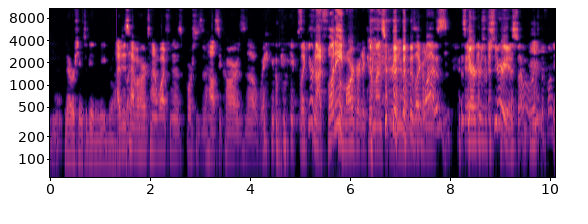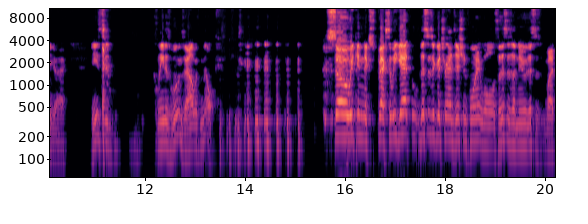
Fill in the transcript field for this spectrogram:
Yeah. Never seems to be in the lead role. I just But have a hard time watching those portions of House of Cards. So wait, wait It's like you're not for funny. Margaret to come on screen. it's like wow, this, this characters are serious. So where's the funny guy? He needs to clean his wounds out with milk. so we can expect. So we get this is a good transition point. Well, so this is a new. This is what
